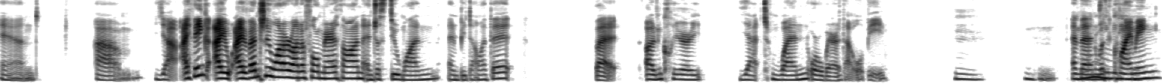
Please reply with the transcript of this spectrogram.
And um yeah i think i i eventually want to run a full marathon and just do one and be done with it but unclear yet when or where that will be Mm. hmm and then with climbing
